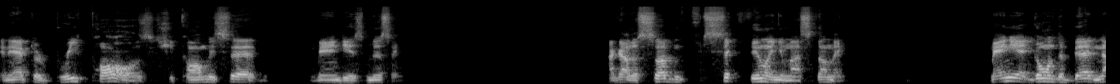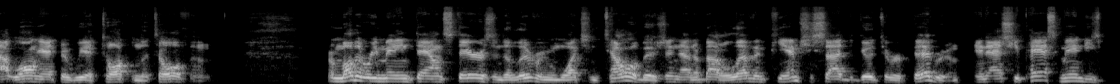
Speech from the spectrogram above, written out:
And after a brief pause, she calmly said, Mandy is missing. I got a sudden sick feeling in my stomach. Mandy had gone to bed not long after we had talked on the telephone. Her mother remained downstairs in the living room watching television. At about 11 p.m., she decided to go to her bedroom. And as she passed Mandy's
